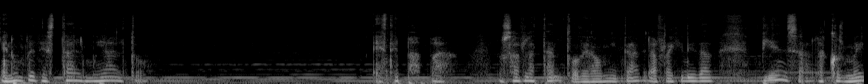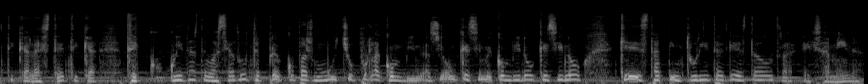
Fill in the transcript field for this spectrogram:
en un pedestal muy alto. Este Papa nos habla tanto de la humildad, de la fragilidad. Piensa, la cosmética, la estética. Te cuidas demasiado, te preocupas mucho por la combinación, que si me combinó, que si no, que esta pinturita, que esta otra. Examina.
